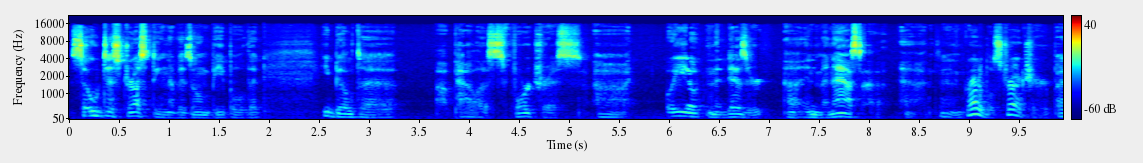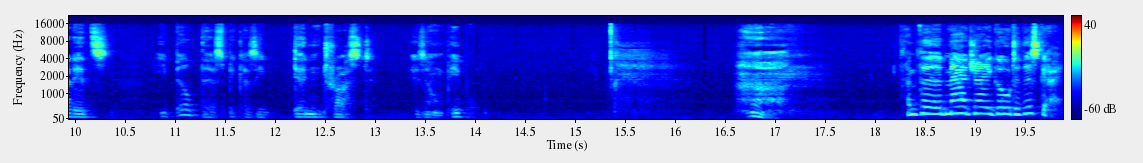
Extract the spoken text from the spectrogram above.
so distrusting of his own people that he built a, a palace fortress uh, way out in the desert uh, in Masada. Uh, it's an incredible structure, but it's he built this because he didn't trust his own people. and the Magi go to this guy,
